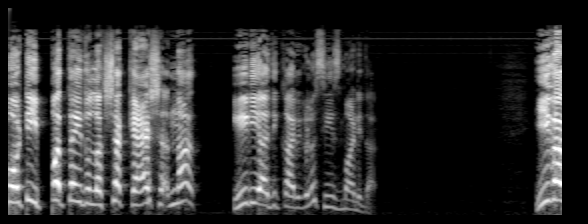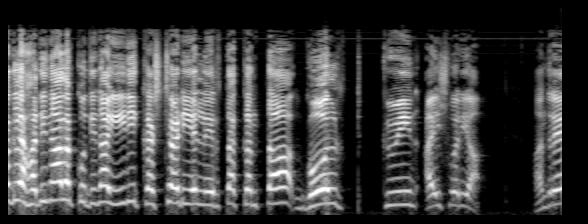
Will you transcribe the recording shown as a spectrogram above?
ಕೋಟಿ ಇಪ್ಪತ್ತೈದು ಲಕ್ಷ ಕ್ಯಾಶ್ ಅನ್ನ ಇಡಿ ಅಧಿಕಾರಿಗಳು ಸೀಸ್ ಮಾಡಿದ್ದಾರೆ. ಈಗಾಗಲೇ ಹದಿನಾಲ್ಕು ದಿನ ಇಡಿ ಕಸ್ಟಡಿಯಲ್ಲಿ ಇರ್ತಕ್ಕಂಥ ಗೋಲ್ಡ್ ಕ್ವೀನ್ ಐಶ್ವರ್ಯ, ಅಂದ್ರೆ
